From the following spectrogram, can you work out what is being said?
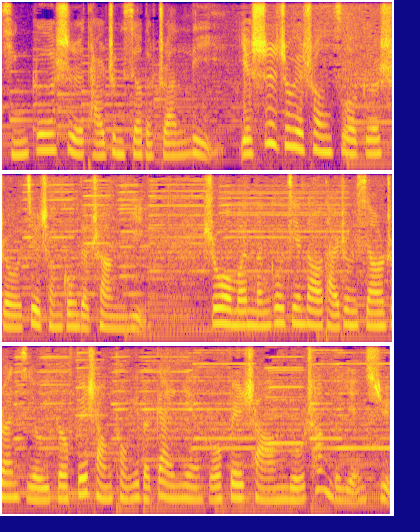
情歌是邰正宵的专利，也是这位创作歌手最成功的创意，使我们能够见到邰正宵专辑有一个非常统一的概念和非常流畅的延续。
